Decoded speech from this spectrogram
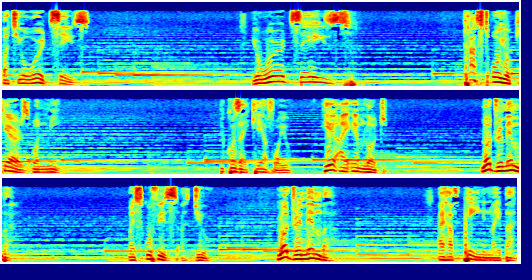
But your word says, your word says, cast all your cares on me because I care for you. Here I am, Lord. Lord, remember, my school fees are due. Lord, remember, I have pain in my back.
